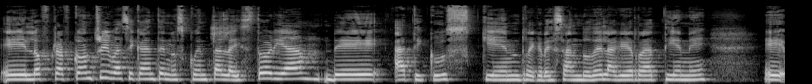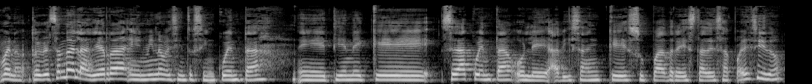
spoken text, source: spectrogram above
Eh, Lovecraft Country básicamente nos cuenta la historia de Atticus, quien regresando de la guerra tiene eh, bueno, regresando de la guerra en 1950, eh, tiene que, se da cuenta o le avisan que su padre está desaparecido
